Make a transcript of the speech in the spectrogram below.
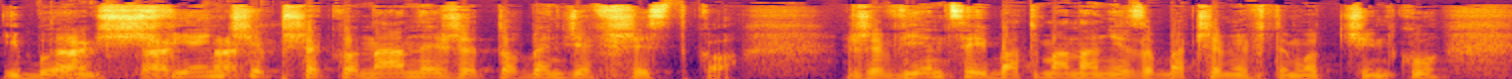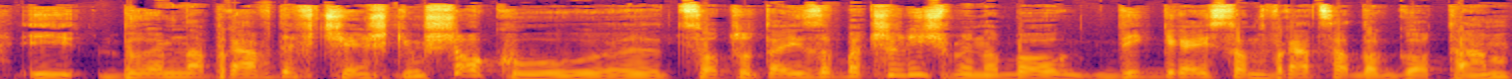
I byłem Tak, tak, święcie tak. przekonany, że to będzie wszystko, że więcej Batmana nie zobaczymy w tym odcinku i byłem naprawdę w ciężkim szoku, co tutaj zobaczyliśmy, no bo Dick Grayson wraca do Gotham.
